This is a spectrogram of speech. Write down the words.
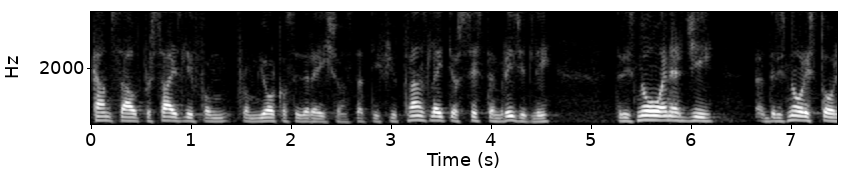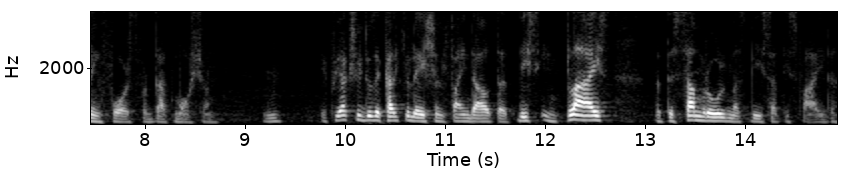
comes out precisely from, from your considerations that if you translate your system rigidly, there is no energy, uh, there is no restoring force for that motion. Mm? If you actually do the calculation, find out that this implies that the sum rule must be satisfied.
